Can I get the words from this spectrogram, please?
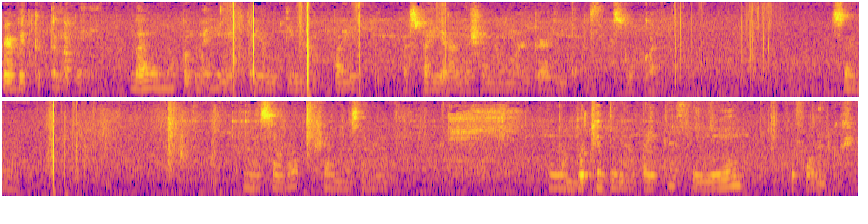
Favorite ko talaga yan. Lalo na pag mainit pa yung tinapay. Tapos pahiran mo siya ng margarine tapos asukal. Sarap. Masarap siya, masarap. Malambot yung tinapay kasi. Pufold ko siya.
